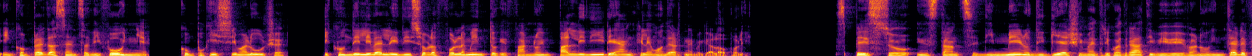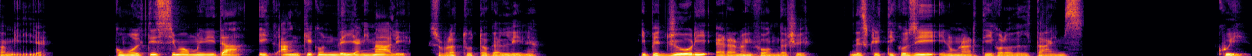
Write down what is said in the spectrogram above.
in completa assenza di fogne, con pochissima luce e con dei livelli di sovraffollamento che fanno impallidire anche le moderne megalopoli. Spesso in stanze di meno di 10 metri quadrati vivevano intere famiglie, con moltissima umidità e anche con degli animali, soprattutto galline. I peggiori erano i fondaci, descritti così in un articolo del Times. Qui,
